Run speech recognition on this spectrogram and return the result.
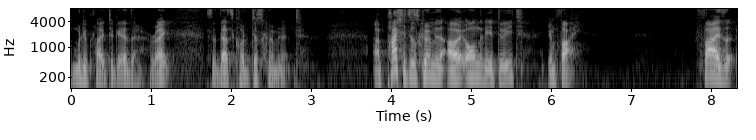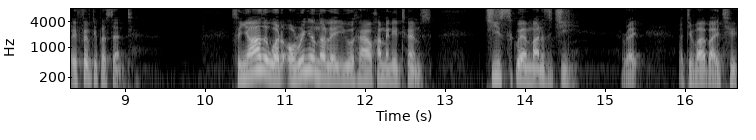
multiplied together, right? So that's called discriminant. And partial discriminant, I only do it in phi. Phi is 50%. So in other words, originally you have how many terms? g squared minus g, right? Uh, divided by 2.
